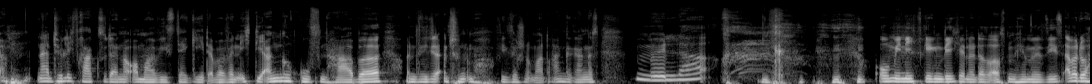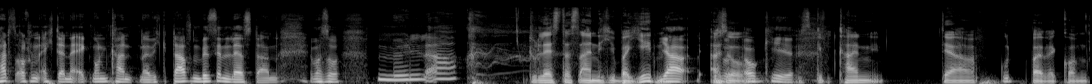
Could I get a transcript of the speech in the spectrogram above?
Ähm, Natürlich fragst du deine Oma, wie es dir geht, aber wenn ich die angerufen habe und sie dann schon immer, wie sie schon immer drangegangen ist, Müller. Omi, nichts gegen dich, wenn du das aus dem Himmel siehst, aber du hattest auch schon echt deine Ecken und Kanten. Also ich darf ein bisschen lästern. Immer so, Müller. Du lässt das eigentlich über jeden. Ja, Also, okay, Es gibt keinen, der gut bei wegkommt.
